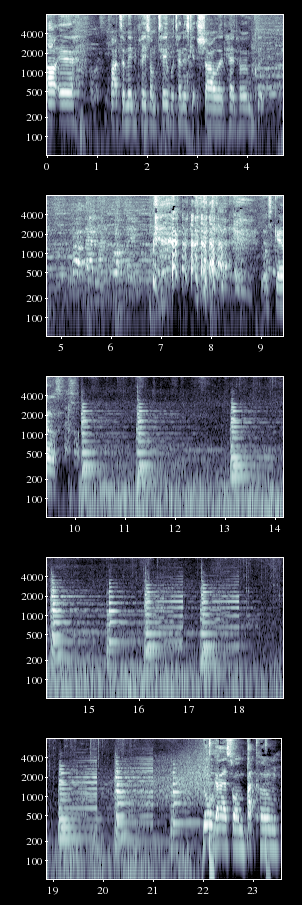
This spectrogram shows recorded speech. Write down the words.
Out here, about to maybe play some table tennis, get showered, head home quick. Let's go. Guys, so I'm back home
